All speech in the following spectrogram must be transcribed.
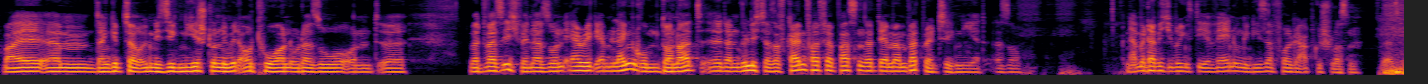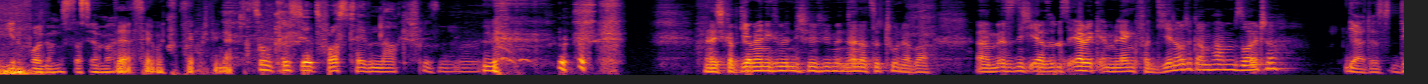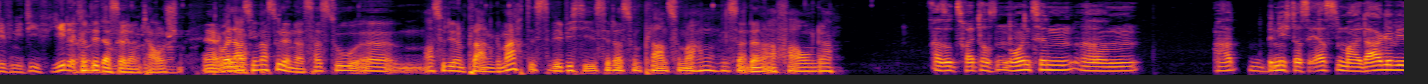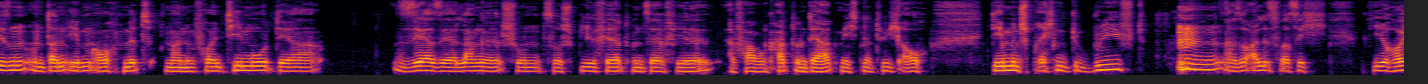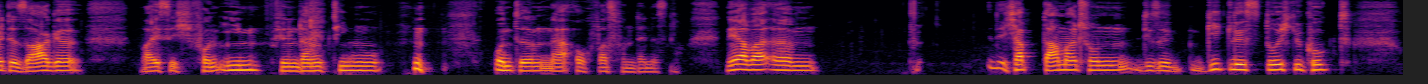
weil ähm, dann gibt es ja auch irgendwie Signierstunde mit Autoren oder so und äh, was weiß ich, wenn da so ein Eric M. Lang rumdonnert, äh, dann will ich das auf keinen Fall verpassen, dass der mein Blood Red signiert. Also damit habe ich übrigens die Erwähnung in dieser Folge abgeschlossen. Also jede Folge muss das ja mal. Ja, sehr gut, sehr gut, vielen Dank. So, kriegst du jetzt Frosthaven nachgeschmissen. ja, ich glaube, die haben ja nicht, nicht viel, viel miteinander zu tun, aber ähm, ist es nicht eher so, dass Eric M. Lang von dir ein Autogramm haben sollte? Ja, das definitiv. Jeder könnt ihr das ja dann tauschen. Ja, Aber genau. Lars, wie machst du denn das? Hast du, äh, hast du dir einen Plan gemacht? Ist, wie wichtig ist dir das, so einen Plan zu machen? Wie ist deine Erfahrung da? Also 2019 ähm, hat, bin ich das erste Mal da gewesen und dann eben auch mit meinem Freund Timo, der sehr, sehr lange schon zur Spiel fährt und sehr viel Erfahrung hat. Und der hat mich natürlich auch dementsprechend gebrieft, also alles, was ich hier heute sage, weiß ich von ihm. Vielen Dank, Timo. Und ähm, na, auch was von Dennis noch. Nee, aber ähm, ich habe damals schon diese Geeklist durchgeguckt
